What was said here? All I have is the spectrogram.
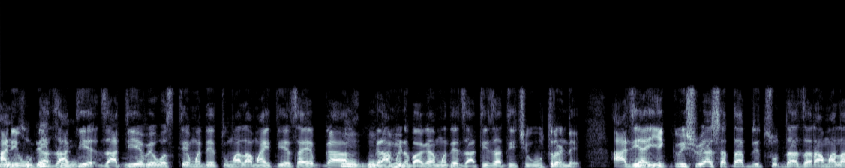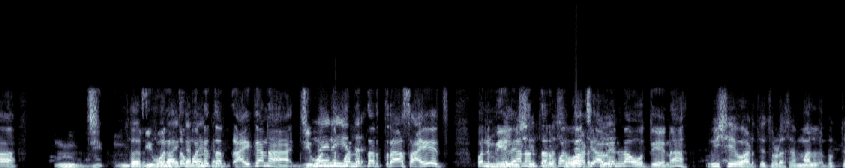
आणि उद्या चुकीचं आहे. जातीय जातीय व्यवस्थेमध्ये तुम्हाला माहिती आहे साहेब गा- हम्म, हम्म, ग्रामीण हम्म. भागामध्ये जाती जातीची उतरंड आहे आज या हम्म, हम्म. एकविसव्या शताब्दीत सुद्धा जर आम्हाला जिवंतपणे तर ऐका ना जिवंतपणे तर त्रास आहेच पण मेल्यानंतर पण त्याची. अवेलना होते ना विषय वाढतोय थोडासा मला फक्त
